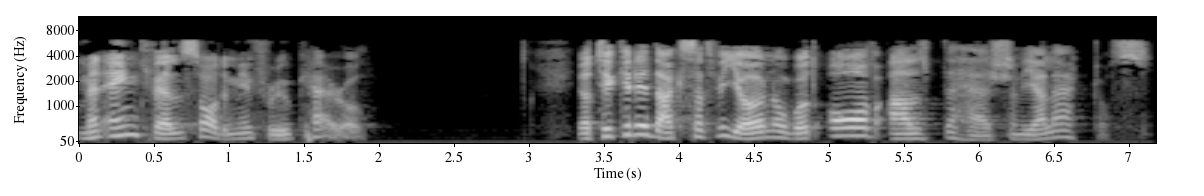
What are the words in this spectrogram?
Men en kväll sade min fru Carol jag tycker det är dags att vi gör något av allt det här som vi har lärt oss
